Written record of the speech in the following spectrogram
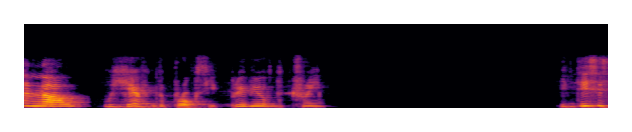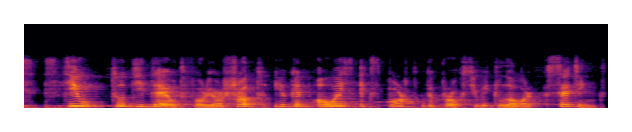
And now we have the proxy preview of the tree. If this is still too detailed for your shot, you can always export the proxy with lower settings.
